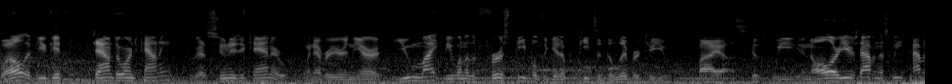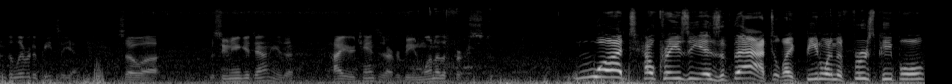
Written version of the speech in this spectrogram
Well, if you get down to Orange County as soon as you can or whenever you're in the area, you might be one of the first people to get a pizza delivered to you by us because we, in all our years having this, we haven't delivered a pizza yet. So uh, the sooner you get down here, the higher your chances are for being one of the first. What? How crazy is that? Like being one of the first people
